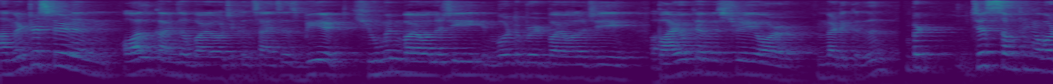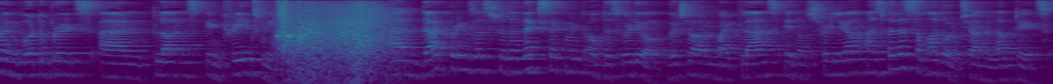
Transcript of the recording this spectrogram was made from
I'm interested in all kinds of biological sciences, be it human biology, invertebrate biology, biochemistry or medical. But just something about invertebrates and plants intrigues me. And that brings us to the next segment of this video, which are my plans in Australia as well as some other channel updates.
